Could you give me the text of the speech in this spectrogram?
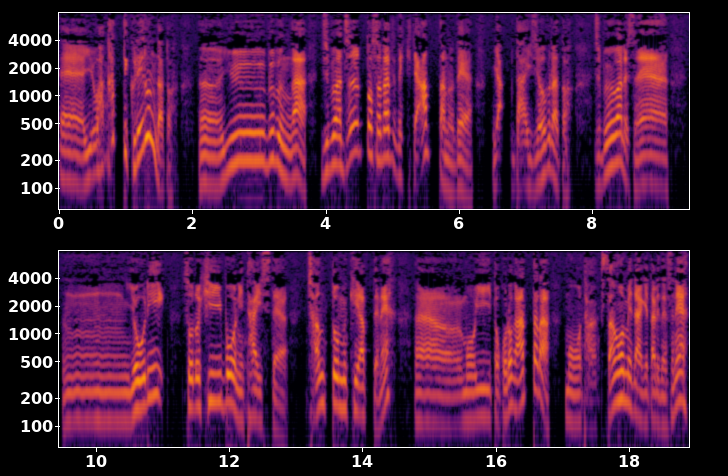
えー、分かってくれるんだと。うん、いう部分が自分はずっと育ててきてあったので、いや、大丈夫だと。自分はですね、うーん、よりそのヒーボーに対してちゃんと向き合ってね、もういいところがあったら、もうたくさん褒めてあげたりですね。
